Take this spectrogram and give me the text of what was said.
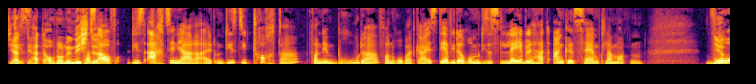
Die hat, der hat auch noch eine Nichte. Pass auf, die ist 18 Jahre alt und die ist die Tochter von dem Bruder von Robert Geis, der wiederum dieses Label hat, Uncle Sam Klamotten, wo Ja.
